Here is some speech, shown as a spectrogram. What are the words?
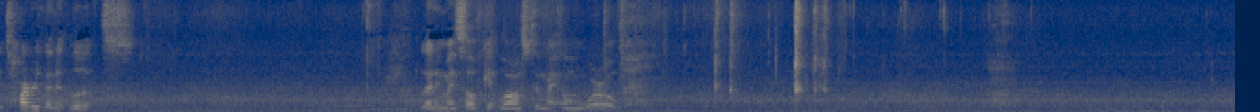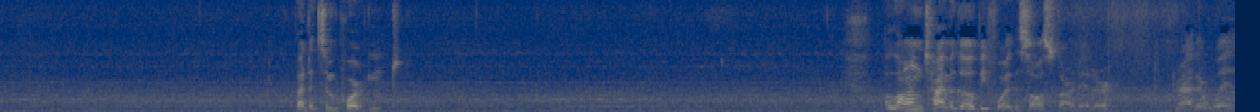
It's harder than it looks. Letting myself get lost in my own world. But it's important. A long time ago, before this all started, or rather when,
